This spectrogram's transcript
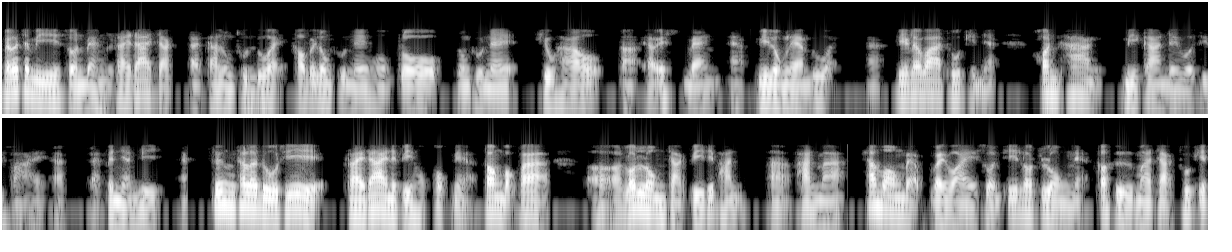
แล้วก็จะมีส่วนแบ่งรายได้จากการลงทุนด้วย เขาไปลงทุนในโฮมโปรลงทุนใน Q House LS Bank มีโรงแรมด้วยเรียกได้ว่าธุรกิจเนี่ยค่อนข้างมีการ diversify เป็นอย่างดี ซึ่งถ้าเราดูที่รายได้ในปี 66 เนี่ยต้องบอกว่าลดลงจากปีที่ผ่านผ่านมา ถ้ามองแบบไวๆ ส่วนที่ลดลงเนี่ยก็คือมาจากธุรกิจ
